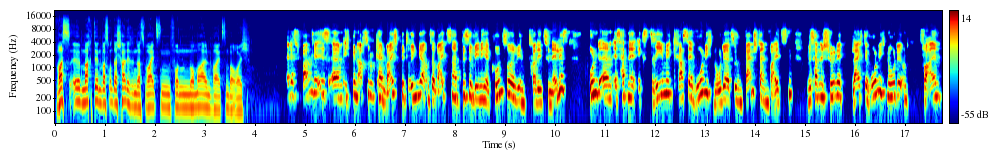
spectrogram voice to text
Was äh, macht denn, was unterscheidet denn das Weizen von normalen Weizen bei euch? Ja, das Spannende ist, ähm, ich bin absolut kein Weißbiertrinker. Unser Weizen hat ein bisschen weniger Kohlensäure wie ein traditionelles. Und ähm, es hat eine extreme krasse Honignote, also ein Bernsteinweizen. Und es hat eine schöne, leichte Honignote. Und vor allem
